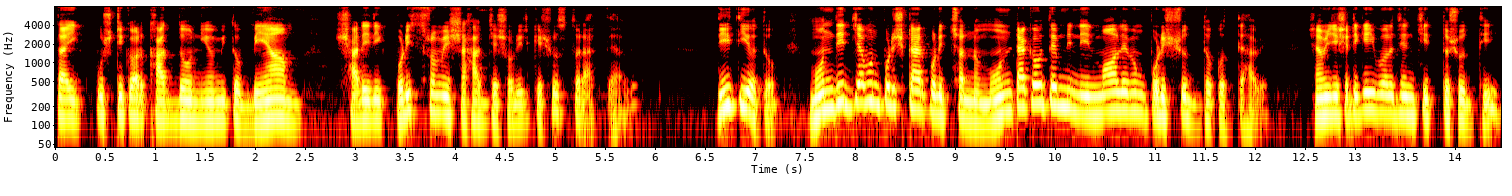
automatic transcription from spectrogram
তাই পুষ্টিকর খাদ্য, নিয়মিত ব্যায়াম, শারীরিক পরিশ্রমের সাহায্যে শরীরকে সুস্থ রাখতে হবে। দ্বিতীয়ত, মন্দির যেমন পরিষ্কার পরিচ্ছন্ন মনটাকেও তেমনি নির্মল এবং পরিশুদ্ধ করতে হবে। স্বামীজি সেটিকেই বলেছেন চিত্তশুদ্ধি।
